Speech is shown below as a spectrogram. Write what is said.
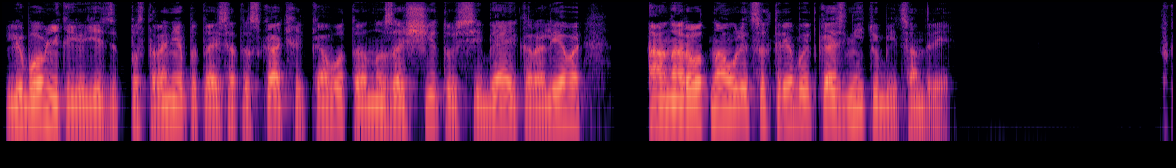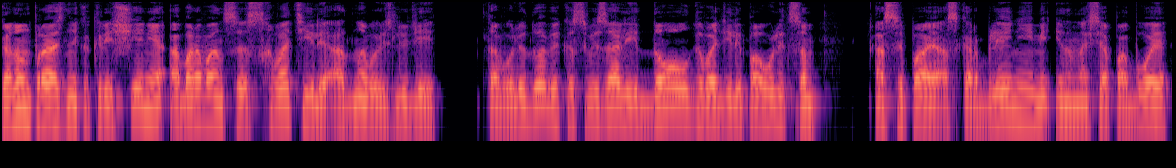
Любовник ее ездит по стране, пытаясь отыскать хоть кого-то на защиту себя и королевы, а народ на улицах требует казнить убийц Андрея. В канун праздника крещения оборванцы схватили одного из людей того Людовика, связали и долго водили по улицам, осыпая оскорблениями и нанося побои,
